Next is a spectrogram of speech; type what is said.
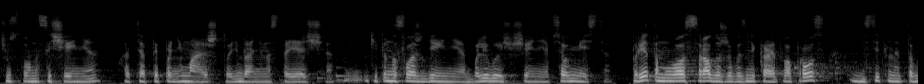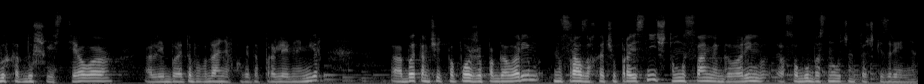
чувство насыщения, хотя ты понимаешь, что еда не настоящая, какие-то наслаждения, болевые ощущения, все вместе. При этом у вас сразу же возникает вопрос, действительно это выход души из тела, либо это попадание в какой-то параллельный мир. Об этом чуть попозже поговорим, но сразу хочу прояснить, что мы с вами говорим сугубо с научной точки зрения.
